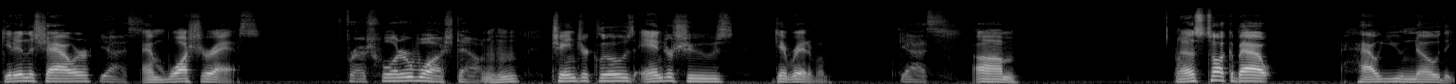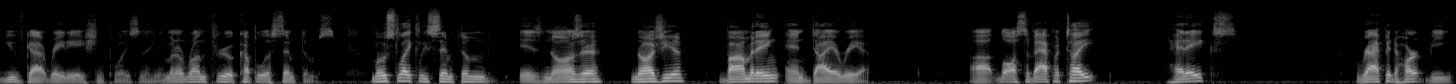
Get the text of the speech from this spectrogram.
get in the shower, Yes. and wash your ass. Freshwater wash down. hmm Change your clothes and your shoes. Get rid of them. Yes. Um, let's talk about how you know that you've got radiation poisoning. I'm going to run through a couple of symptoms. Most likely symptom is nausea, nausea, vomiting, and diarrhea. Uh, loss of appetite, headaches, rapid heartbeat,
